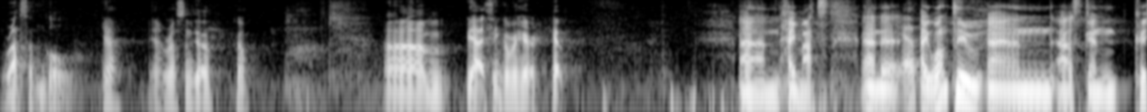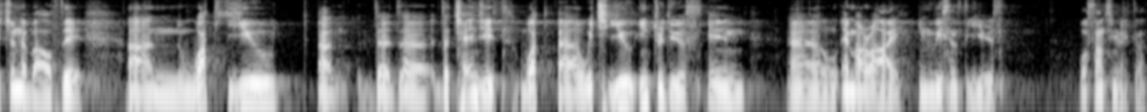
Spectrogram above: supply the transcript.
Rust and Go. Yeah, yeah, Rust and Go. Go. Um, yeah, I think over here. Yep. Um, hi, Matz. And uh, Yeah. I want to um, ask a question about the um, what you uh, the, the the changes what uh, which you introduced in uh, MRI in recent years, or something like that.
